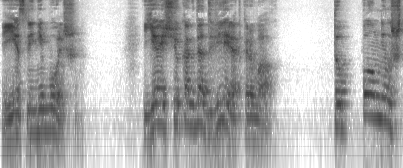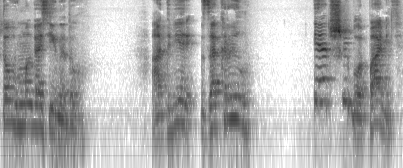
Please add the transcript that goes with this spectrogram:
«Если не больше. Я еще когда дверь открывал, помнил, что в магазин иду. А дверь закрыл, и отшибла память.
